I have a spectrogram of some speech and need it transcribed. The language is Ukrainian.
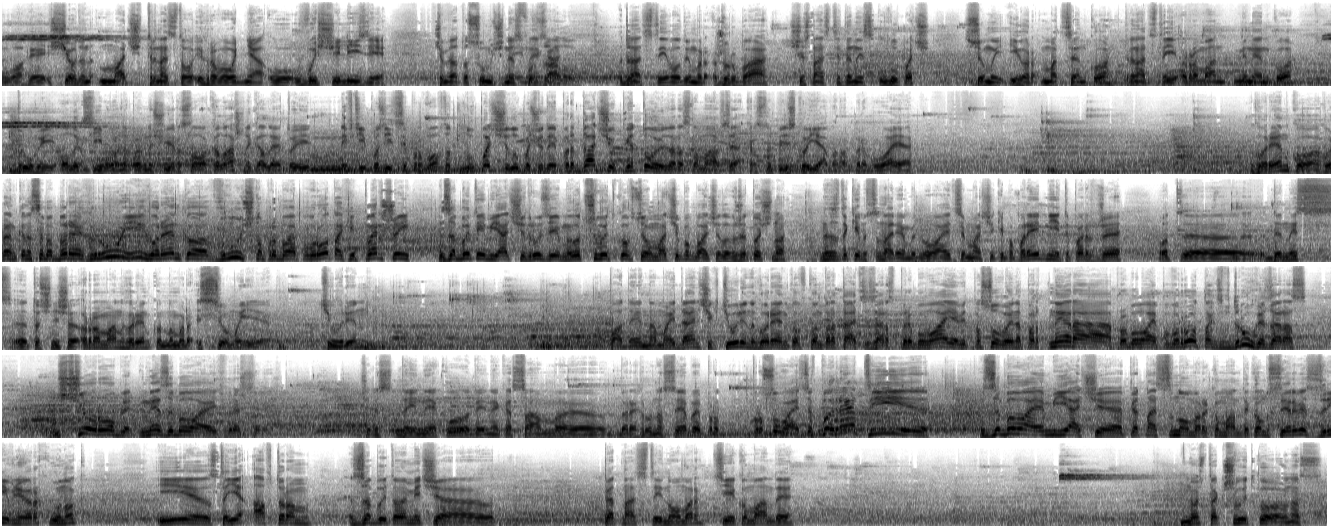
розпочати ще один матч 13-го ігрового дня у вищій лізі чемпіонату Сумщини з футзалу. 11-й Володимир Журба, 16-й Денис Лупач, 7-й Ігор Маценко, 13-й Роман Міненко, 2-й Олексій, напевно, що Ярослава Калашник, але той не в тій позиції пробував. Тут Лупач. Лупач дає передачу. П'ятою зараз намагався Краснопільського Явора. Перебуває. Горенко. Горенко на себе бере гру, і Горенко влучно прибуває по воротах. І перший забитий м'яч. Друзі, ми от швидко в цьому матчі побачили. Вже точно не за таким сценарієм відбувається матч, як і попередній. І тепер вже от е, Денис, е, точніше, Роман Горенко, номер сьомий. Тюрін. Падає на майданчик. Тюрін. Горенко в контратаці зараз перебуває. Відпасовує на партнера. Пробиває по воротах. Вдруге зараз. Що роблять? Не забувають. Врешті через Дейнеку. Дейнека сам е, бере гру на себе, просувається вперед і забиває м'яч е, 15 номер команди Комсервіс, зрівнює рахунок і стає автором забитого м'яча. От 15 номер цієї команди. Ось так швидко у нас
